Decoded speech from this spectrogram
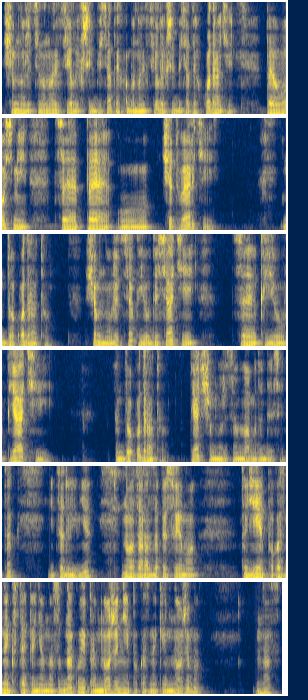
що множиться на 0,6 або 0,6 в квадраті. P8 це P у четвертій до квадрату. Що множиться Q в 10 це Q 5 до квадрату. 5, що множиться на 2, буде 10, так? І це дорівнює. Ну, а зараз записуємо тоді показник степеня в нас однаковий, при множенні показники множимо. У нас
